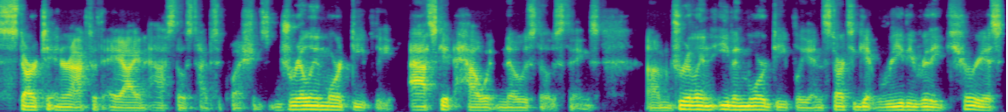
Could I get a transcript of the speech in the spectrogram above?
start to interact with AI and ask those types of questions. Drill in more deeply, ask it how it knows those things. Um, drill in even more deeply and start to get really, really curious.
